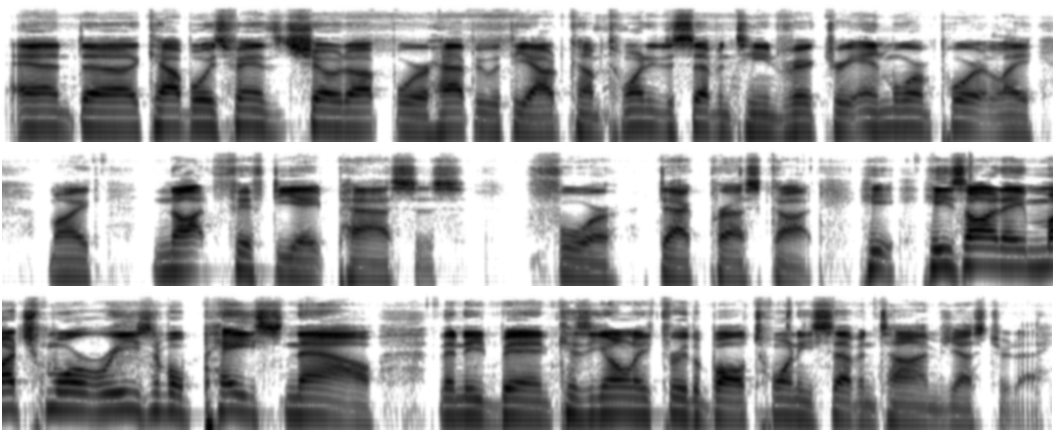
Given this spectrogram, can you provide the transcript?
and uh, Cowboys fans that showed up were happy with the outcome, twenty to seventeen victory, and more importantly, Mike, not fifty eight passes for Dak Prescott. He he's on a much more reasonable pace now than he'd been because he only threw the ball twenty seven times yesterday.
